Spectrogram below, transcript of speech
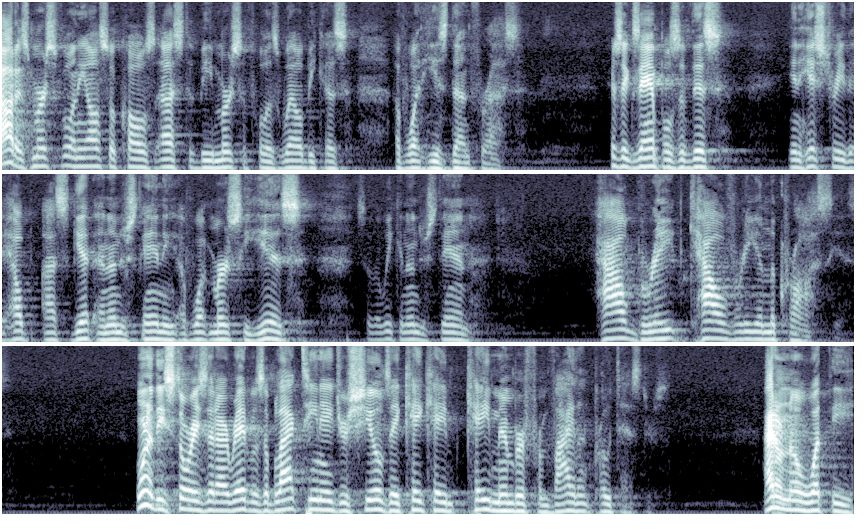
God is merciful, and He also calls us to be merciful as well because of what He has done for us. There's examples of this in history that help us get an understanding of what mercy is so that we can understand how great Calvary and the cross is. One of these stories that I read was a black teenager shields a KKK member from violent protesters. I don't know what the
